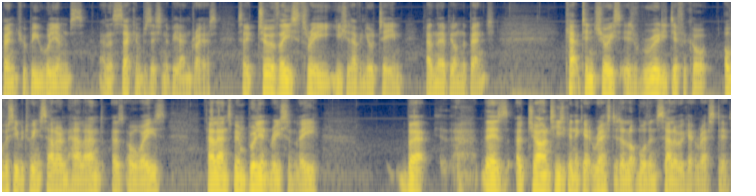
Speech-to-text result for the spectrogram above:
bench would be Williams and the second position would be Andreas. So two of these three you should have in your team and they'll be on the bench. Captain choice is really difficult, obviously between Salah and Haaland, as always. Haaland's been brilliant recently, but there's a chance he's going to get rested a lot more than Salah will get rested.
